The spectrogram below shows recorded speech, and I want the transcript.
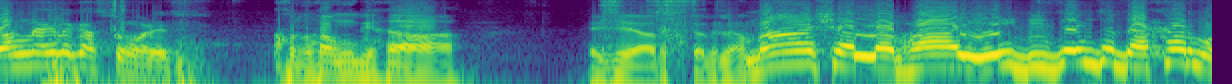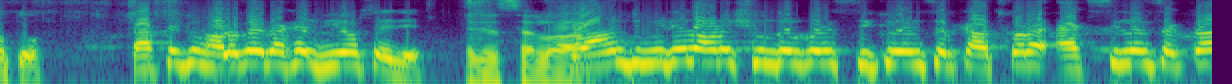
রং না গেলে কাস্টমারের রং। এই যে আরেকটা দিলাম। মাশাআল্লাহ ভাই এই ডিজাইন তো দেখার মতো। তার একটু ভালো করে দেখাই ভিউয়ার্স এই যে। এই যে সালোয়ার। ফ্রন্ট মিডল অনেক সুন্দর করে সিকোয়েন্সের কাজ করা এক্সিলেন্স একটা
